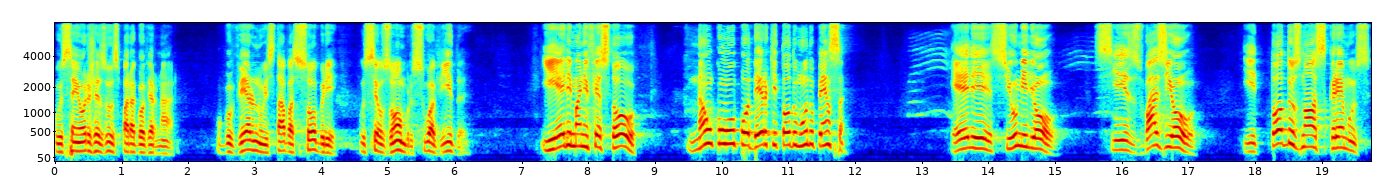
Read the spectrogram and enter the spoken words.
o Senhor Jesus para governar. O governo estava sobre os seus ombros, sua vida. E ele manifestou não com o poder que todo mundo pensa. Ele se humilhou, se esvaziou, e todos nós cremos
